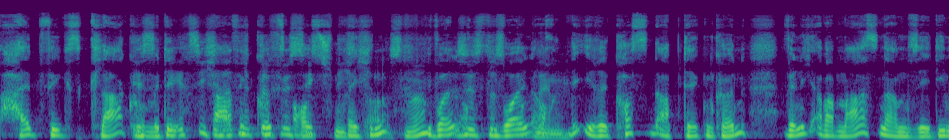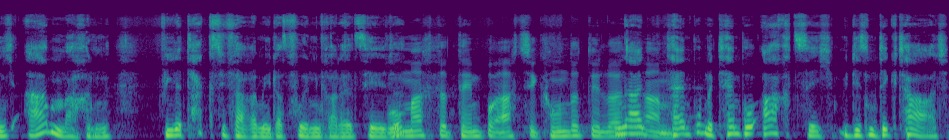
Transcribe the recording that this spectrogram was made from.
halbwegs klarkommen mit dem, darf ich kurz aussprechen. Aus, ne? Die wollen, auch, die wollen auch ihre Kosten abdecken können. Wenn ich aber Maßnahmen sehe, die mich arm machen, wie der Taxifahrer mir das vorhin gerade erzählte. Wo macht der Tempo 80, 100 die Leute Nein, Tempo, mit Tempo 80, mit diesem Diktat,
